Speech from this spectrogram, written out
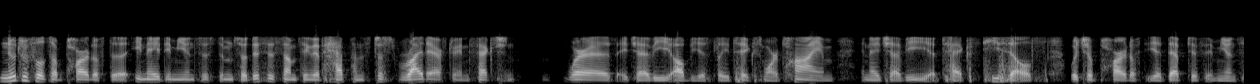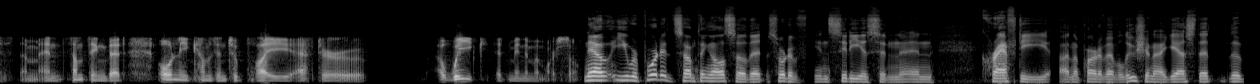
neutrophils are part of the innate immune system, so this is something that happens just right after infection whereas HIV obviously takes more time, and HIV attacks T cells, which are part of the adaptive immune system, and something that only comes into play after a week at minimum or so. Now, you reported something also that sort of insidious and, and crafty on the part of evolution, I guess, that the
